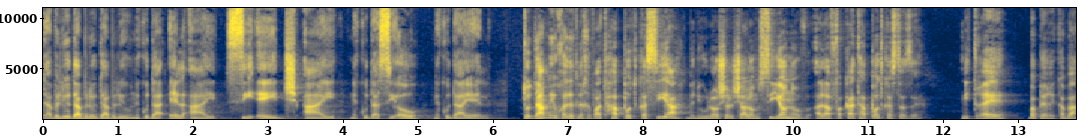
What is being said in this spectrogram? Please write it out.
www.lichi.co.il. תודה מיוחדת לחברת הפודקסייה בניהולו של שלום סיונוב על הפקת הפודקאסט הזה. נתראה בפרק הבא.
